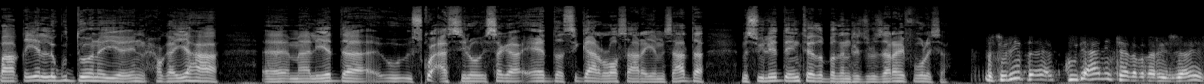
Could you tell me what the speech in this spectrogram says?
baaqiyo lagu doonayo in xogayaha maaliyadda uu isku casilo isaga eedda si gaara loo saaraya mise hadda mas'uuliyadda inteeda badan ra'iisul wasaarahay fuuleysaa mas'uuliyadda guud ahaan inteeda badan ra'isul wasaarahay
